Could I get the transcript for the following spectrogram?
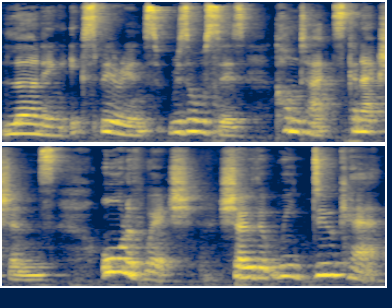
learning, experience, resources, contacts, connections, all of which show that we do care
